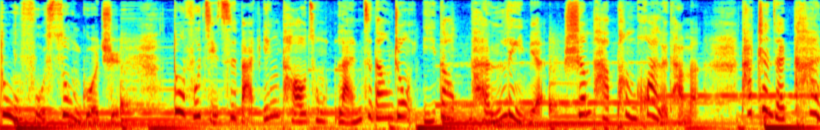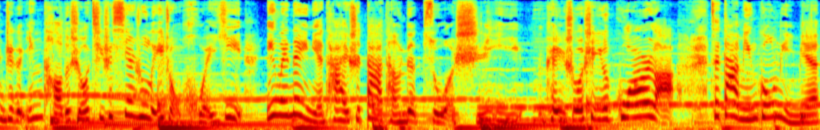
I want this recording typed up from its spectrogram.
杜甫送过去。杜甫几次把樱桃从篮子当中移到盆里面，生怕碰坏了它们。他正在看这个樱桃的时候，其实陷入了一种回忆，因为那一年他还是大唐的左拾遗，可以说是一个官儿了，在大明宫里面。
